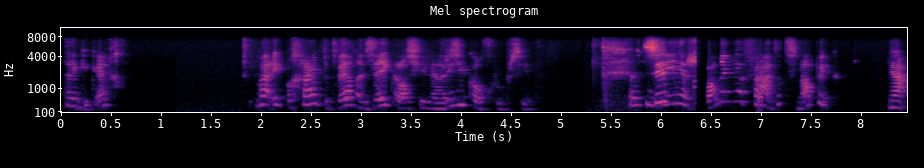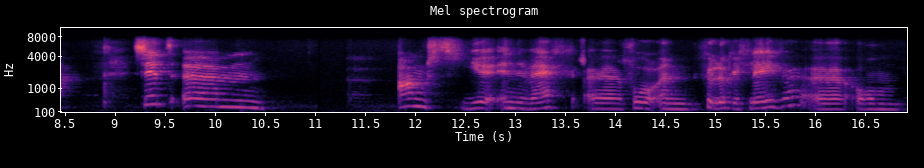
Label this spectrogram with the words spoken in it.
Denk ik echt. Maar ik begrijp het wel, en zeker als je in een risicogroep zit. Dat zit... meer spanning ervaart, dat snap ik. Ja. Zit um, angst je in de weg uh, voor een gelukkig leven? Uh, om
